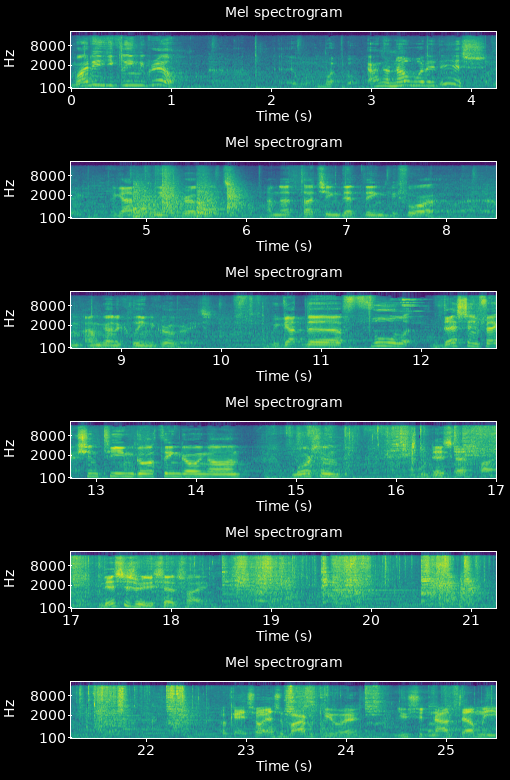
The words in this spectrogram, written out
Why did you clean the grill? What, I don't know what it is. I gotta clean the grill grates. I'm not touching that thing before I'm, I'm gonna clean the grill grates. We got the full disinfection team go thing going on. Morisson, It's satisfying. this is really satisfying. Okay, so as a barbecuer, eh, you should now tell me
